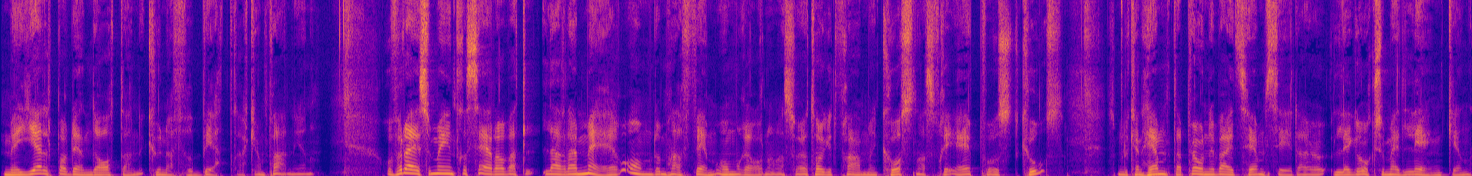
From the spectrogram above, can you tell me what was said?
med hjälp av den datan kunna förbättra kampanjen. Och för dig som är intresserad av att lära dig mer om de här fem områdena så har jag tagit fram en kostnadsfri e-postkurs som du kan hämta på Nivides hemsida. Jag lägger också med länken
